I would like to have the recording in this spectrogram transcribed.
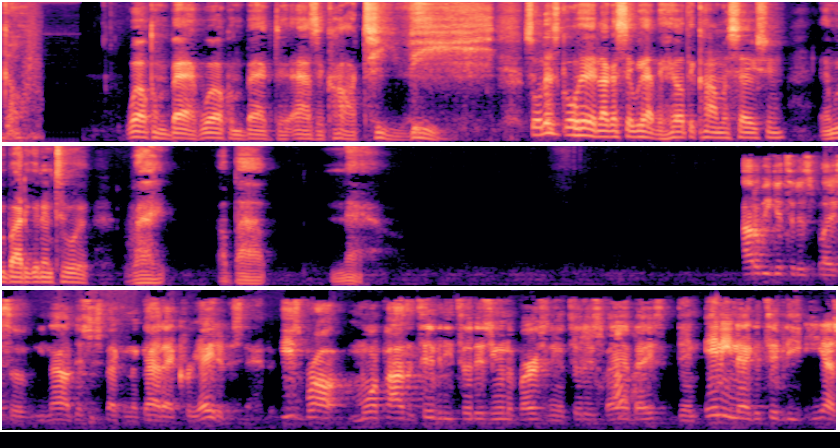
go. Welcome back. Welcome back to Azakar TV. So let's go ahead. Like I said, we have a healthy conversation and we're about to get into it right about now. How do we get to this place of we now disrespecting the guy that created the standard? he's brought more positivity to this university and to this fan uh-huh. base than any negativity. He has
